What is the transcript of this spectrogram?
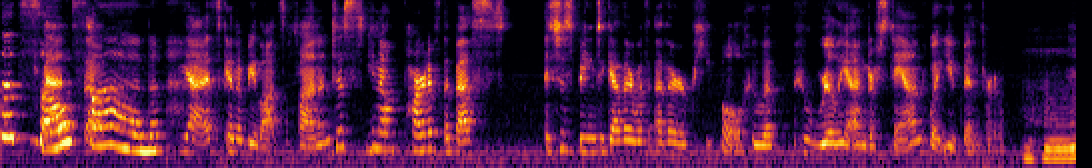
that's so fun. Yeah, it's going to be lots of fun. And just, you know, part of the best is just being together with other people who have, who really understand what you've been through. Mm-hmm.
